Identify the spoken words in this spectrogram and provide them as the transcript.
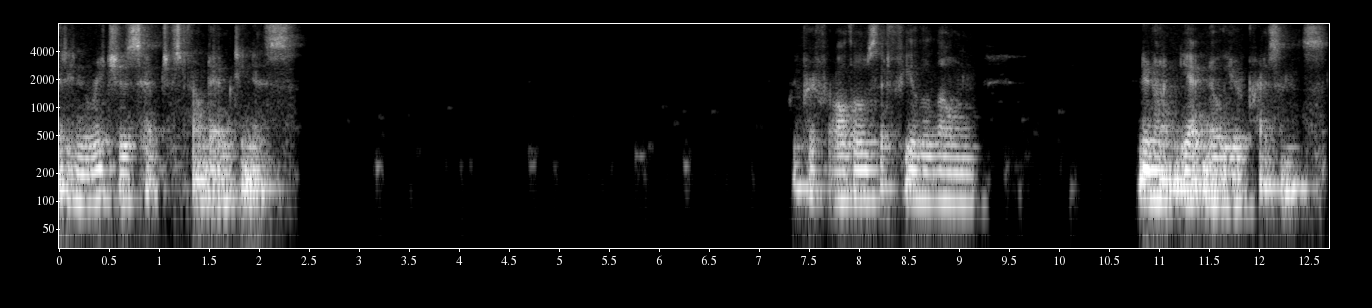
that in riches have just found emptiness. We pray for all those that feel alone, do not yet know your presence.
